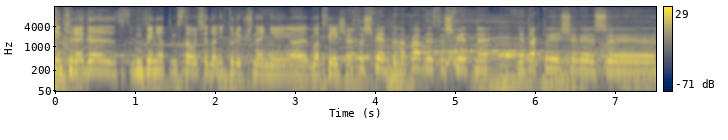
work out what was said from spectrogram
Dzięki reggae mówienie o tym stało się dla niektórych przynajmniej e, łatwiejsze. Jest to świetne, naprawdę jest to świetne. Nie traktuje się, wiesz, e,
